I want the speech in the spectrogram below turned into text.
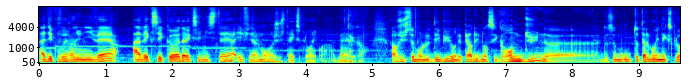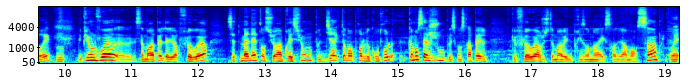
à découvrir un univers avec ses codes, avec ses mystères, et finalement juste à explorer quoi. D'accord. Alors justement, le début, on est perdu dans ces grandes dunes euh, de ce monde totalement inexploré. Mm. Et puis on le voit, euh, ça me rappelle d'ailleurs Flower, cette manette en surimpression, on peut directement prendre le contrôle. Comment ça se joue? Parce qu'on se rappelle que Flower justement avait une prise en main extraordinairement simple. Ouais.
